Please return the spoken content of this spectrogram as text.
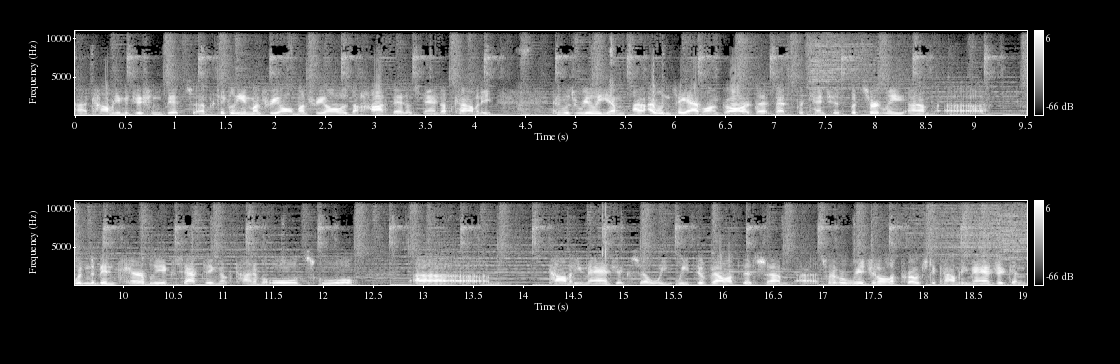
uh, comedy magician bits, uh, particularly in Montreal. Montreal is a hotbed of stand-up comedy and was really um, I, I wouldn't say avant-garde that that's pretentious but certainly um, uh, wouldn't have been terribly accepting of kind of old school um comedy magic. So we, we developed this um, uh, sort of original approach to comedy magic and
